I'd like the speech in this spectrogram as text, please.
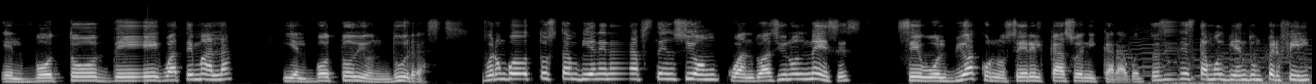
el voto de Guatemala y el voto de Honduras. Fueron votos también en abstención cuando hace unos meses se volvió a conocer el caso de Nicaragua. Entonces estamos viendo un perfil,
